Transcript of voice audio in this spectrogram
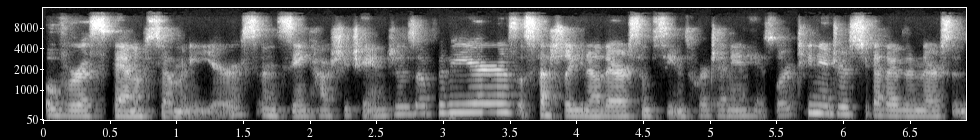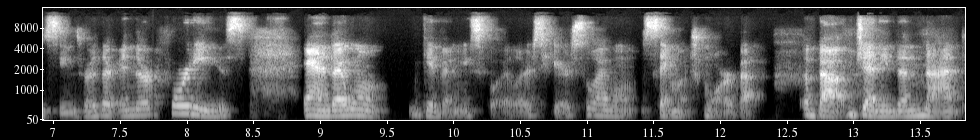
over a span of so many years and seeing how she changes over the years. Especially, you know, there are some scenes where Jenny and Hazel are teenagers together, then there are some scenes where they're in their 40s. And I won't give any spoilers here, so I won't say much more about about Jenny than that.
